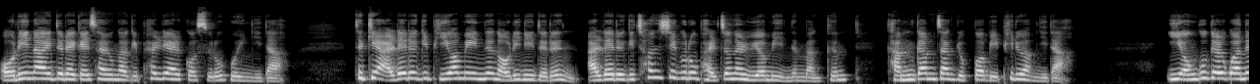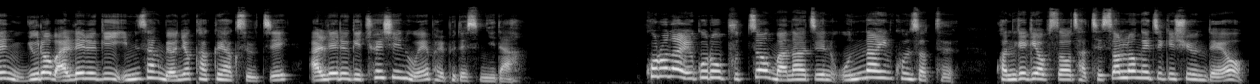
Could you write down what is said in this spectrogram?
어린아이들에게 사용하기 편리할 것으로 보입니다. 특히 알레르기 비염이 있는 어린이들은 알레르기 천식으로 발전할 위험이 있는 만큼 감감작 요법이 필요합니다. 이 연구 결과는 유럽 알레르기 임상 면역학회 학술지 알레르기 최신호에 발표됐습니다. 코로나19로 부쩍 많아진 온라인 콘서트. 관객이 없어 자칫 썰렁해지기 쉬운데요.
